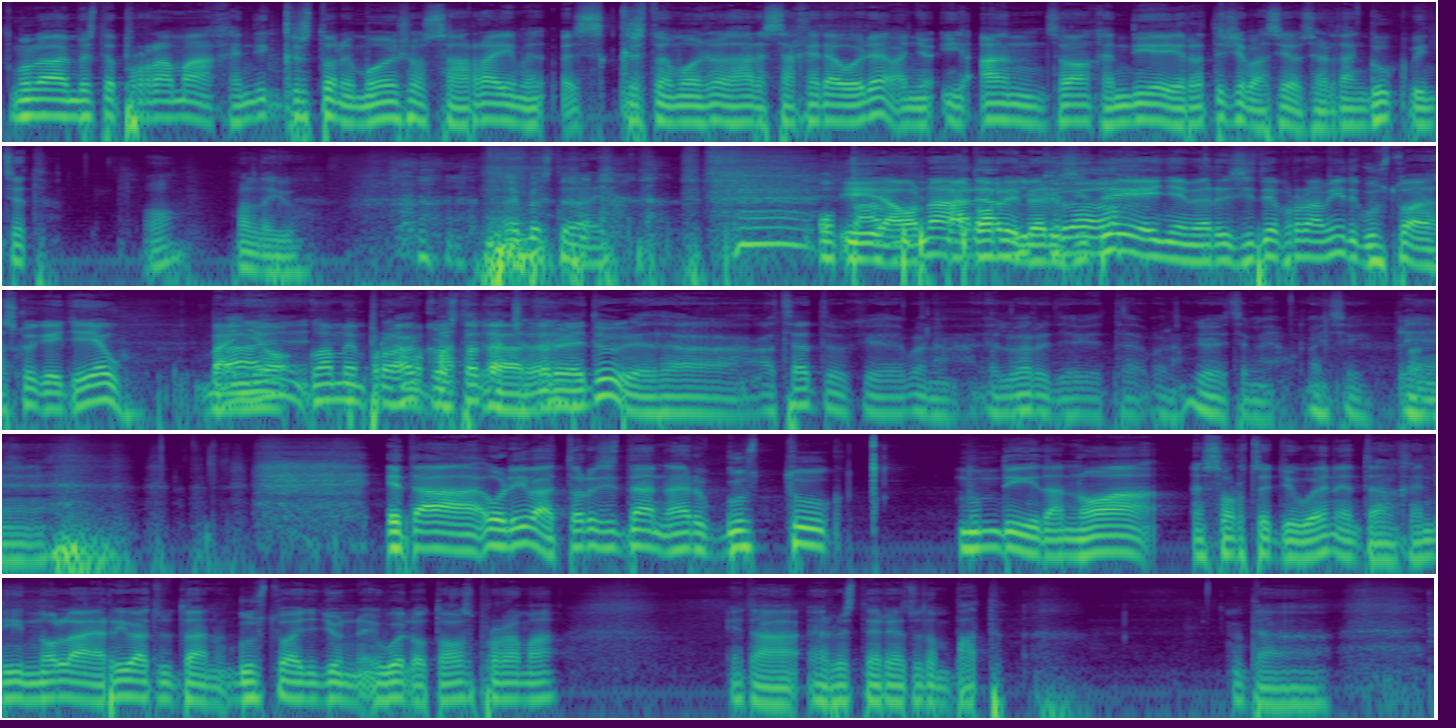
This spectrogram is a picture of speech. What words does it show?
Nola beste programa, jendik kriston emoeso zarrai, ez kriston emoeso zara exagerau ere, baina han zoan jendia irratixe bazio, zertan guk bintzet. Oh, balda ju. Hainbeste bai. Ira, ona, etorri berrizite, eine berrizite programit, guztua asko egite jau. Baina, Bai. goamen programa kostata gatxo, etorri eh? gaituk, eta atzatuk, eh, bueno, elbarretik, eta, bueno, gero ditzen gaitu. Bai, eta hori bat, torri zitan, er, guztu nundi eta noa sortzet juen, eta jendi nola herri batutan guztua jun iguel otagoz programa, eta erbeste herri batutan bat. Eta,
